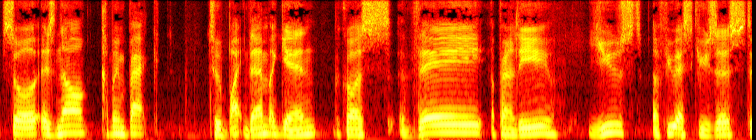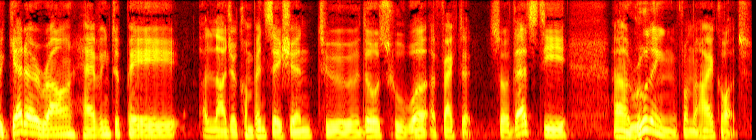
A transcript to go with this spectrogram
So it's now coming back to bite them again because they apparently used a few excuses to get around having to pay a larger compensation to those who were affected. So that's the uh, ruling from the High Court.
